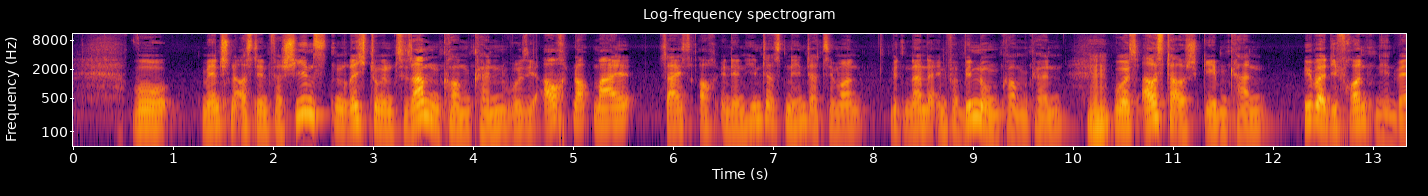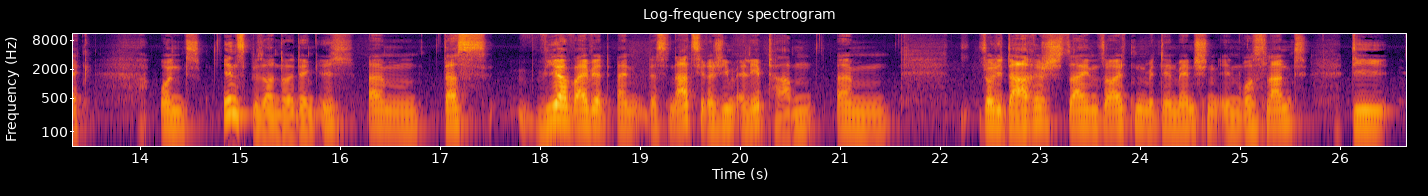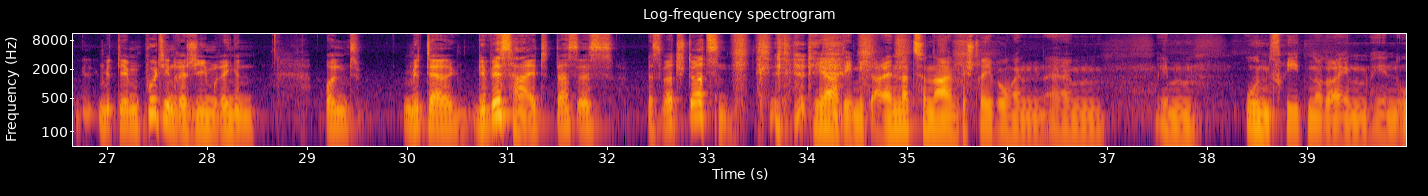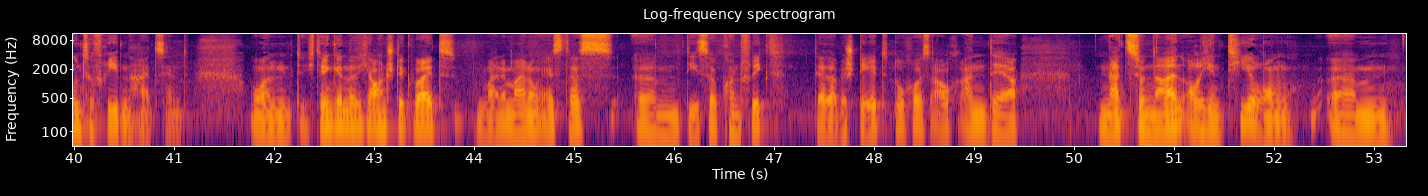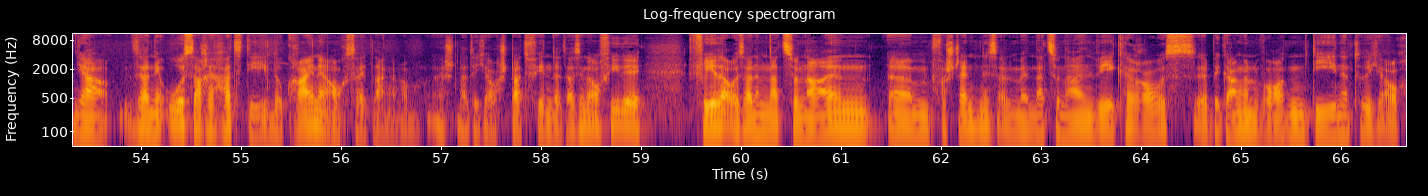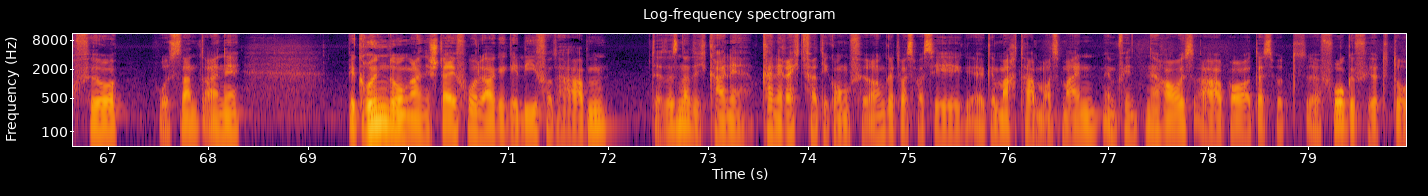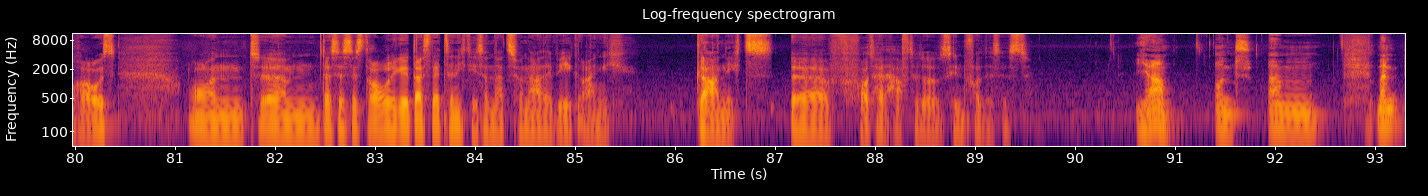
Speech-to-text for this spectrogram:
wo Menschen aus den verschiedensten Richtungen zusammenkommen können, wo sie auch nochmal, sei es auch in den hintersten Hinterzimmern, miteinander in Verbindung kommen können, wo es Austausch geben kann über die Fronten hinweg. Und insbesondere denke ich, ähm, dass wir, weil wir ein, das Naziregime erlebt haben, ähm, solidarisch sein sollten mit den Menschen in Russland, die mit dem Putin-Regime ringen. Und mit der Gewissheit, dass es, es wird stürzen. Ja, die mit allen nationalen Bestrebungen ähm, im Unfrieden oder im, in Unzufriedenheit sind. Und ich denke natürlich auch ein Stück weit, meine Meinung ist, dass ähm, dieser Konflikt, der da besteht, durchaus auch an der nationalen Orientierung ähm, ja seine Ursache hat, die in der Ukraine auch seit langem äh, natürlich auch stattfindet. Da sind auch viele Fehler aus einem nationalen ähm, Verständnis, einem nationalen Weg heraus äh, begangen worden, die natürlich auch für Russland eine Begründung, eine Steilvorlage geliefert haben. Das ist natürlich keine, keine Rechtfertigung für irgendetwas, was sie äh, gemacht haben, aus meinem Empfinden heraus, aber das wird äh, vorgeführt durchaus. Und ähm, das ist das Traurige, dass letztendlich dieser nationale Weg eigentlich gar nichts äh, Vorteilhaftes oder Sinnvolles ist. Ja, und ähm, man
